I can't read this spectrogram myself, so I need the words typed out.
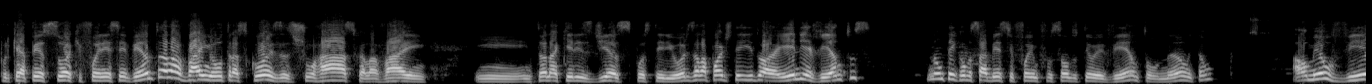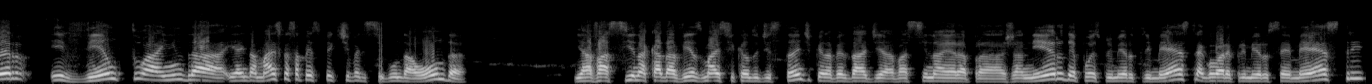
Porque a pessoa que foi nesse evento, ela vai em outras coisas, churrasco, ela vai em, em então naqueles dias posteriores, ela pode ter ido a N eventos não tem como saber se foi em função do teu evento ou não. Então, ao meu ver, evento ainda, e ainda mais com essa perspectiva de segunda onda, e a vacina cada vez mais ficando distante, porque na verdade a vacina era para janeiro, depois primeiro trimestre, agora é primeiro semestre,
